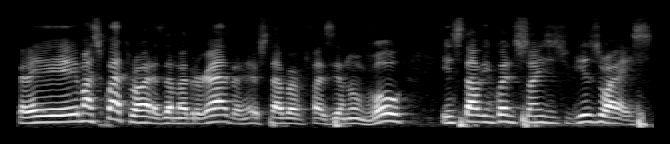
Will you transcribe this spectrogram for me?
três, umas quatro horas da madrugada, eu estava fazendo um voo e estava em condições visuais,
